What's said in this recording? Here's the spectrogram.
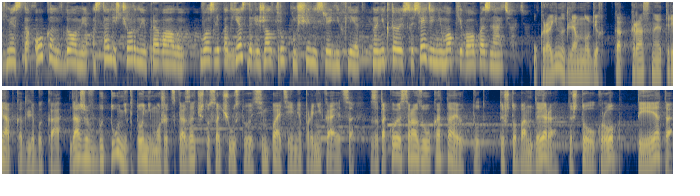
Вместо окон в доме остались черные провалы. Возле подъезда лежал труп мужчины средних лет, но никто из соседей не мог его опознать. Украина для многих как красная тряпка для быка. Даже в быту никто не может сказать, что сочувствует, симпатиями проникается. За такое сразу укатают тут. Ты что, Бандера? Ты что, Укроп? Ты это?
